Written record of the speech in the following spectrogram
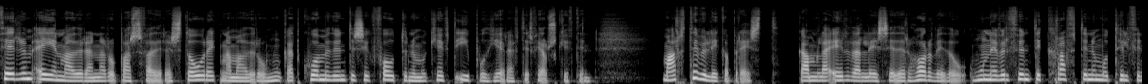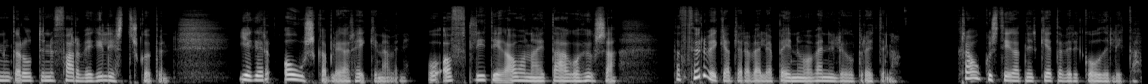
Fyrrum eiginmaður hennar og barsfæðir er stór eignamaður og hún gætt komið undir sig fótunum og keft íbúð hér eftir fjárskiptin. Mart hefur líka breyst. Gamla eirðarleysið er horfið og hún hefur fundið kraftinum og tilfinningarótinu farveg í listsköpun. Ég er óskaplega reikin af henni og oft líti ég á hana í dag og hugsa Það þurfi ekki allir að velja beinu og venjulegu brautina. Krákustígarnir geta verið góði líka.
